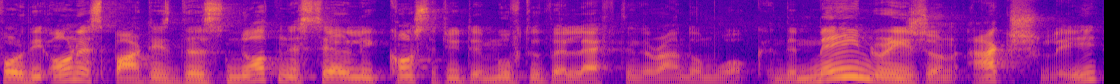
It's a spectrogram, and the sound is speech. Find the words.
for the honest parties does not necessarily constitute a move to the left in the random walk. And the main reason actually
